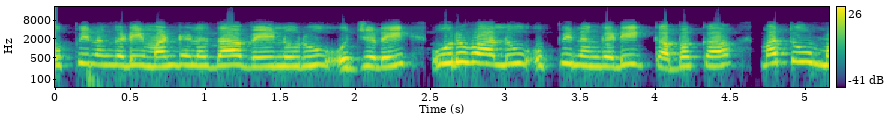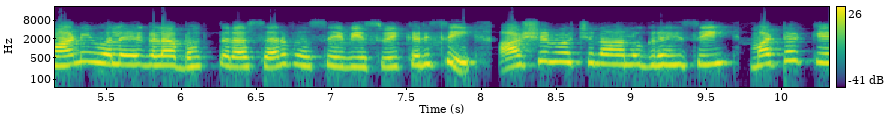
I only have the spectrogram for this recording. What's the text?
ಉಪ್ಪಿನಂಗಡಿ ಮಂಡಳದ ವೇಣೂರು, ಉಜ್ಜರೆ, ಊರುವಾಲು, ಉಪ್ಪಿನಂಗಡಿ, ಕಬಕ ಮತ್ತು ಮಾಣಿ ವಲಯಗಳ ಭಕ್ತರ ಸರ್ವ ಸೇವೆ ಸ್ವೀಕರಿಸಿ, ಆಶೀರ್ವಚನ ಅನುಗ್ರಹಿಸಿ, ಮಠಕ್ಕೆ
